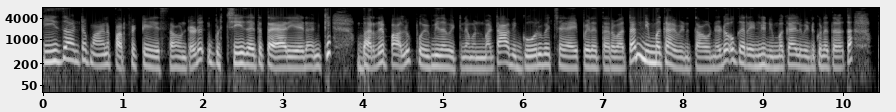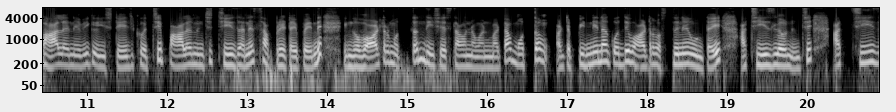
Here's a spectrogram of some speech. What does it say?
పిజ్జా అంటే మా ఆయన పర్ఫెక్ట్గా చేస్తూ ఉంటాడు. ఇప్పుడు చీజ్ అయితే తయారు చేయడానికి బర్రె పాలు పొయ్యి మీద పెట్టినాం అనమాట అవి గోరువెచ్చగా అయిపోయిన తర్వాత నిమ్మకాయ వెండుతూ ఉన్నాడు. ఒక రెండు నిమ్మకాయలు వెండుకున్న తర్వాత పాలు అనేవి ఈ స్టేజ్కి వచ్చి పాల నుంచి చీజ్ అనేది సపరేట్ అయిపోయింది. ఇంకా వాటర్ మొత్తం తీసేస్తూ ఉన్నాం అనమాట మొత్తం అంటే పిండిన కొద్దీ వాటర్ వస్తూనే ఉంటాయి ఆ చీజ్లో నుంచి. ఆ చీజ్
